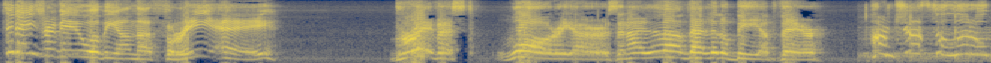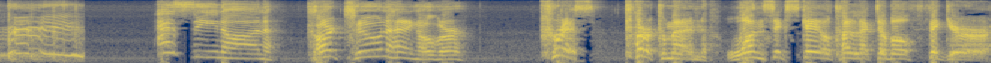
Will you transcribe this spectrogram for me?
Today's review will be on the 3A Bravest Warriors, and I love that little bee up there. I'm just a little bee! As seen on Cartoon Hangover, Chris Kirkman 1-6 scale collectible figure.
